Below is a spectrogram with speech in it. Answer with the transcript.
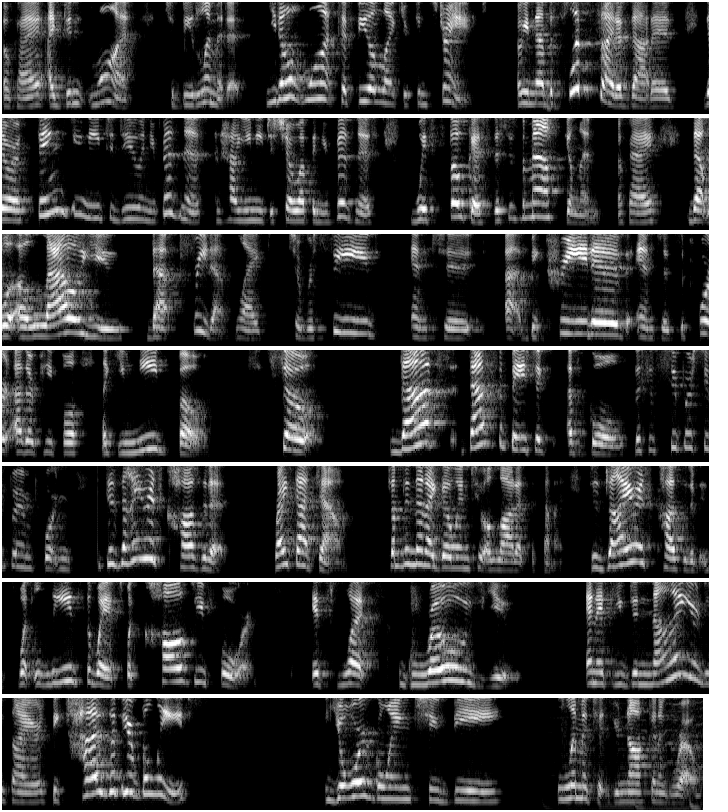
Okay. I didn't want to be limited. You don't want to feel like you're constrained. Okay, now the flip side of that is there are things you need to do in your business and how you need to show up in your business with focus. This is the masculine, okay, that will allow you that freedom, like to receive and to uh, be creative and to support other people. Like you need both. So that's that's the basics of goals. This is super super important. Desire is causative. Write that down something that I go into a lot at the summit. Desire is causative, it's what leads the way, it's what calls you forward, it's what grows you. And if you deny your desires because of your beliefs, you're going to be limited. You're not going to grow.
